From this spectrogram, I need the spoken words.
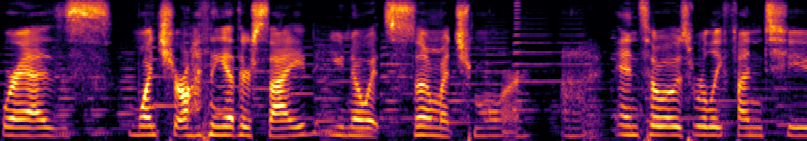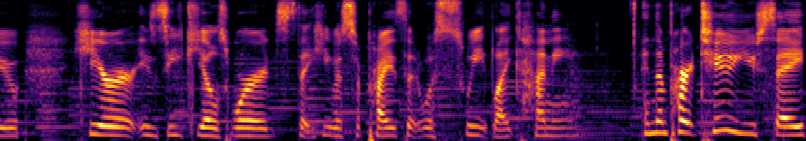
Whereas once you're on the other side, you know it's so much more. Uh, and so it was really fun to hear Ezekiel's words that he was surprised that it was sweet like honey. And then part two, you say,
